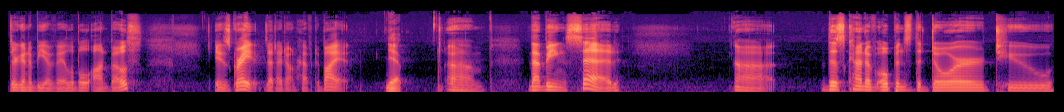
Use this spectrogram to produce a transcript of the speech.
they're going to be available on both, is great. That I don't have to buy it. Yep. Um, that being said, uh, this kind of opens the door to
